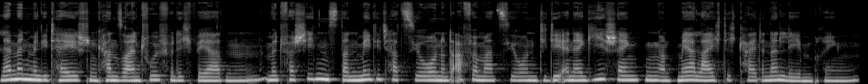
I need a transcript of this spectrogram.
Lemon Meditation kann so ein Tool für dich werden, mit verschiedensten Meditationen und Affirmationen, die dir Energie schenken und mehr Leichtigkeit in dein Leben bringen.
